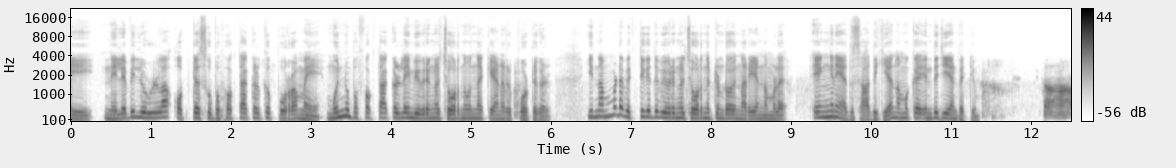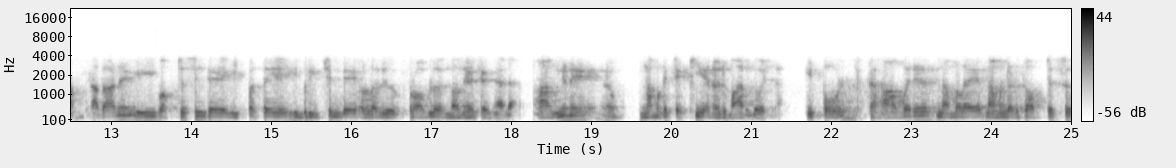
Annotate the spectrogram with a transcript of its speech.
ഈ നിലവിലുള്ള ഒപ്റ്റസ് ഉപഭോക്താക്കൾക്ക് പുറമേ മുൻ ഉപഭോക്താക്കളുടെയും വിവരങ്ങൾ ചോർന്നുവെന്നൊക്കെയാണ് റിപ്പോർട്ടുകൾ. ഈ നമ്മുടെ വ്യക്തിഗത വിവരങ്ങൾ ചോർന്നിട്ടുണ്ടോ എന്നറിയാൻ നമ്മൾ എങ്ങനെയാ അത് സാധിക്കുക? നമുക്ക് എന്ത് ചെയ്യാൻ പറ്റും? അതാണ് ഈ ഒപ്റ്റസിന്റെ ഇപ്പത്തെ ഈ ബ്രീച്ചിന്റെ ഉള്ളൊരു പ്രോബ്ലം എന്താണെന്ന് വെച്ച് കഴിഞ്ഞാൽ അങ്ങനെ നമുക്ക് ചെക്ക് ചെയ്യാൻ ഒരു മാർഗമില്ല ഇപ്പോൾ അവർ നമ്മളെ നമ്മളുടെ അടുത്ത് ഒപ്റ്റസ്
